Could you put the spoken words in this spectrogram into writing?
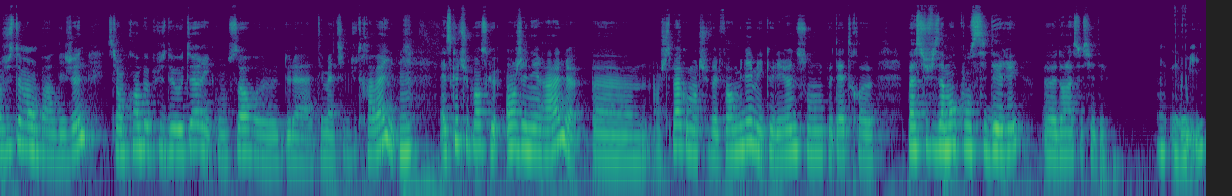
Alors justement, on parle des jeunes. Si on prend un peu plus de hauteur et qu'on sort euh, de la thématique du travail, Mm. est-ce que tu penses que en général, euh, alors je sais pas comment tu vas le formuler, mais que les jeunes sont peut-être euh, pas suffisamment considérés dans la société? Oui.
